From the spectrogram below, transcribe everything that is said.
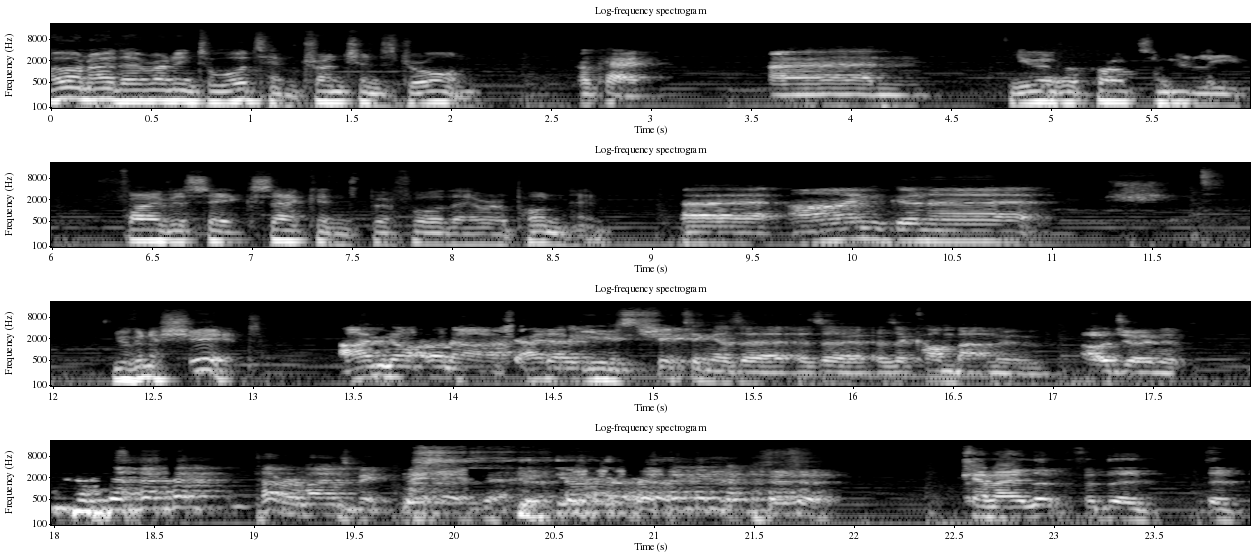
Oh no, they're running towards him. Truncheon's drawn. Okay. Um, You have approximately five or six seconds before they're upon him. uh, I'm gonna. Shit. You're gonna shit. I'm not unarmed. I don't use shitting as a as a as a combat move. I'll join him. that reminds me. Can I look for the, the,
